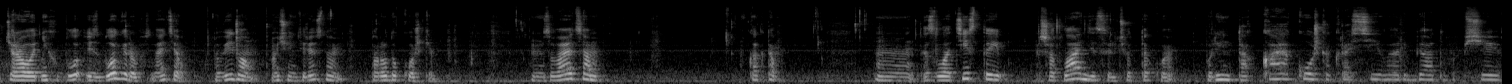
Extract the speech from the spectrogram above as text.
Вчера у одних из блогеров, знаете, увидела очень интересную породу кошки. Называется как там золотистый шотландец или что-то такое. Блин, такая кошка красивая, ребята, вообще.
